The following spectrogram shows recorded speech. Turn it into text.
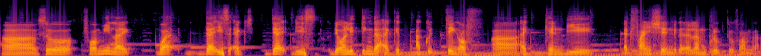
uh, so for me like what that is act- that is the only thing that I could I could think of uh, I can be at function dekat dalam group tu faham tak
